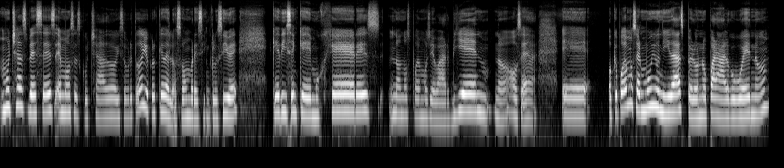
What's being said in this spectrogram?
muchas veces hemos escuchado y sobre todo yo creo que de los hombres inclusive que dicen que mujeres no nos podemos llevar bien, ¿no? O sea, eh, o que podemos ser muy unidas, pero no para algo bueno,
